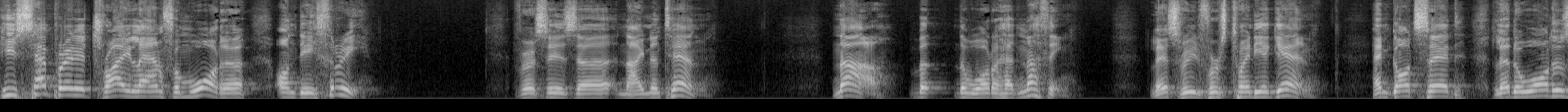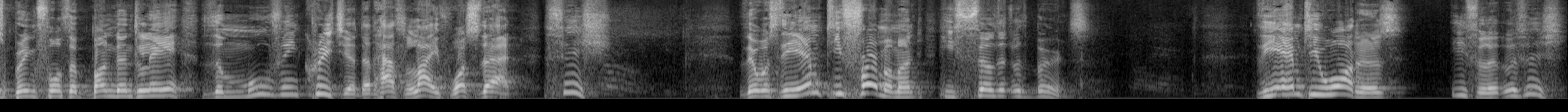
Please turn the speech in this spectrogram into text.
He separated dry land from water on day three. Verses uh, 9 and 10. Now, but the water had nothing. Let's read verse 20 again. And God said, Let the waters bring forth abundantly the moving creature that hath life. What's that? Fish. There was the empty firmament, he filled it with birds. The empty waters, he filled it with fish.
